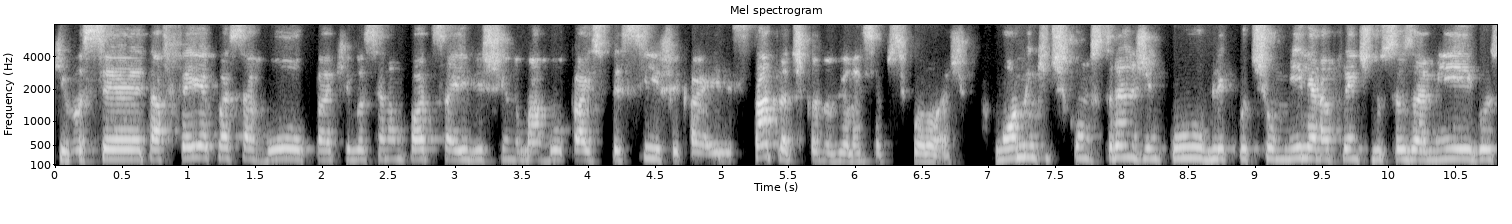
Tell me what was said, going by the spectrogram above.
que você tá feia com essa roupa, que você não pode sair vestindo uma roupa específica, ele está praticando violência psicológica. Um homem que te constrange em público, te humilha na frente dos seus amigos,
